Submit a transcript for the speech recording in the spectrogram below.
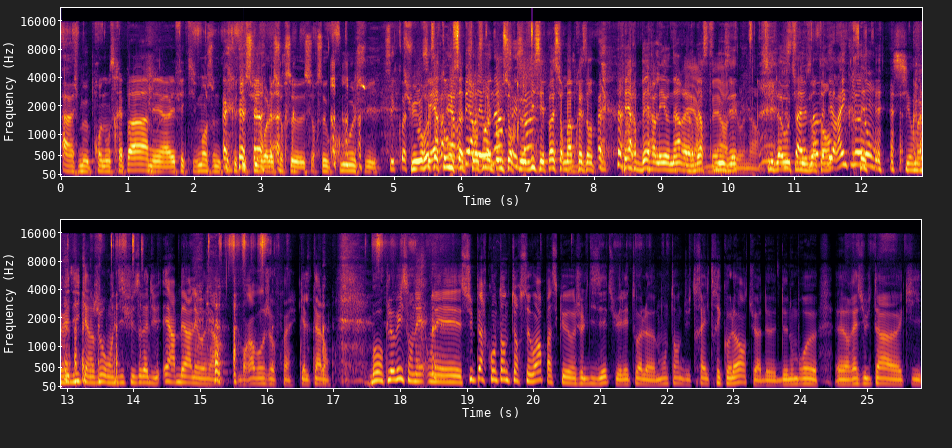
Ah, je me prononcerai pas, mais euh, effectivement, je ne peux que te suivre là, sur, ce, sur ce coup. Je suis, C'est quoi je suis heureux que ça tombe, cette Herbert chanson tombe sur Clovis et pas sur ma présente. Herbert Léonard, Herbert, es- Léonard. si de là-haut tu nous entends. dit Rien que le nom. Si on m'avait dit qu'un jour on diffuserait du Herbert Léonard, bravo Geoffrey, quel talent. Bon Clovis, on est, on est super content de te recevoir parce que je le disais, tu es l'étoile montante du trail tricolore, tu as de, de nombreux euh, résultats euh, qui,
